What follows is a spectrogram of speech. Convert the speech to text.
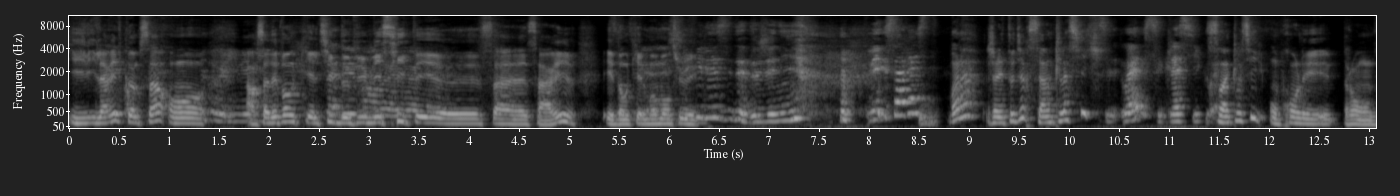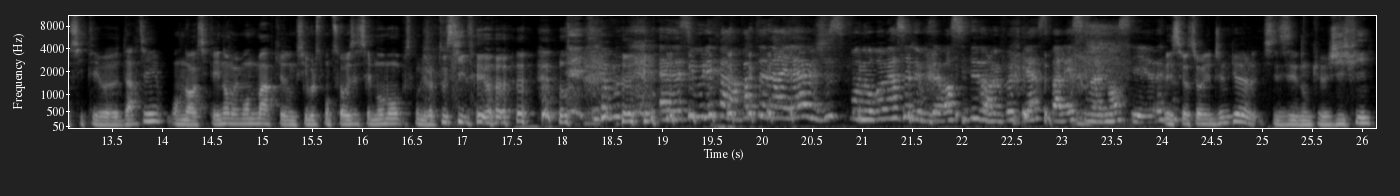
il, arrive comme ça en. Oui, Alors ça dépend quel type de publicité ouais, ouais, ouais. euh, ça, ça arrive et dans quel moment tu es. idées de génie. mais ça reste. Voilà, j'allais te dire, c'est un classique. c'est- Ouais, c'est classique. C'est un classique. On prend les. Alors on citait euh, Darty, on aura cité énormément de marques, donc si vous veulent sponsoriser, c'est le moment parce qu'on les a tous cités. euh. Euh, si vous voulez faire un partenariat, juste pour nous remercier de vous avoir cité dans le podcast, pareil, c'est maintenant, c'est. euh, Mais sur, sur les jingles, c'est donc euh, Jiffy,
